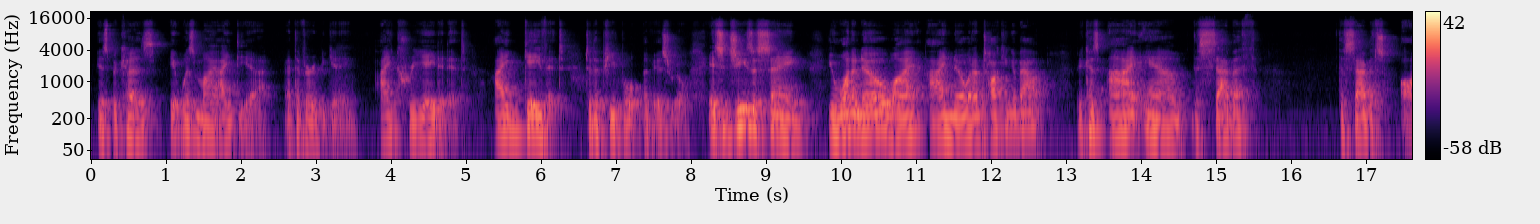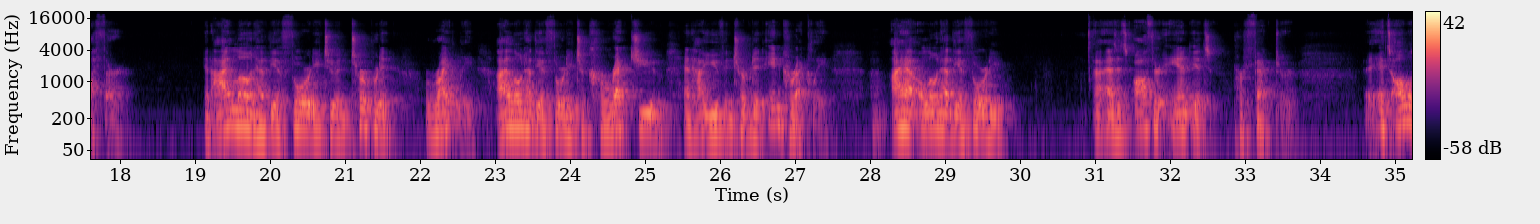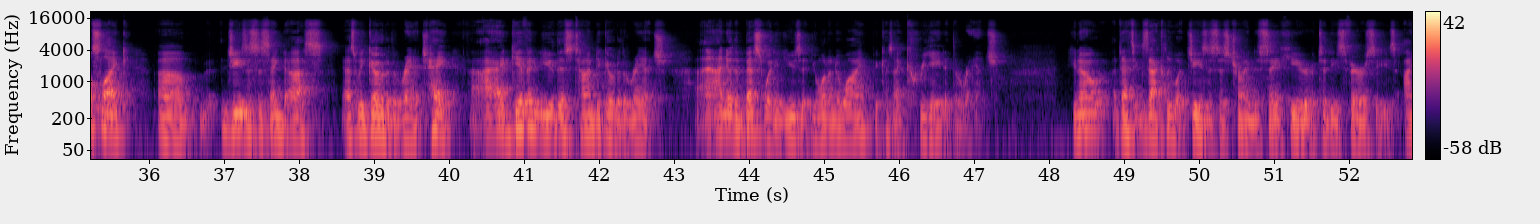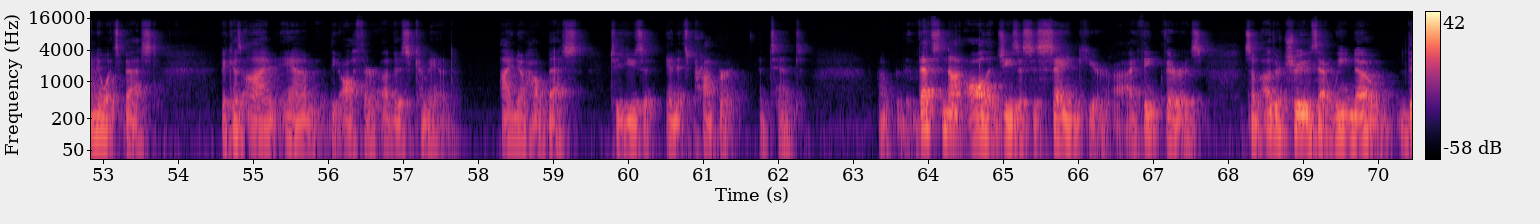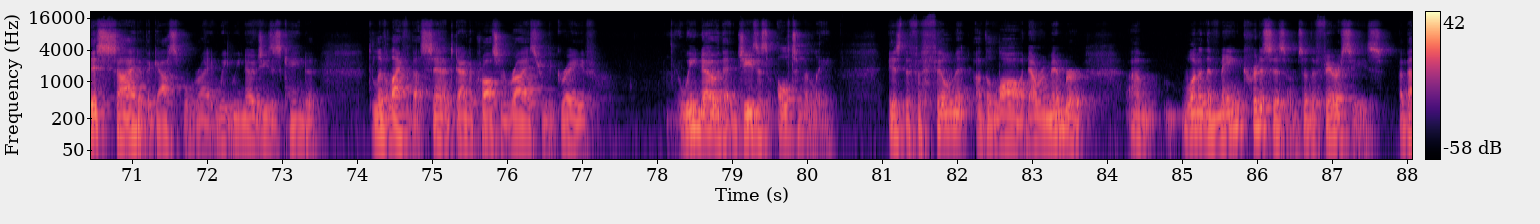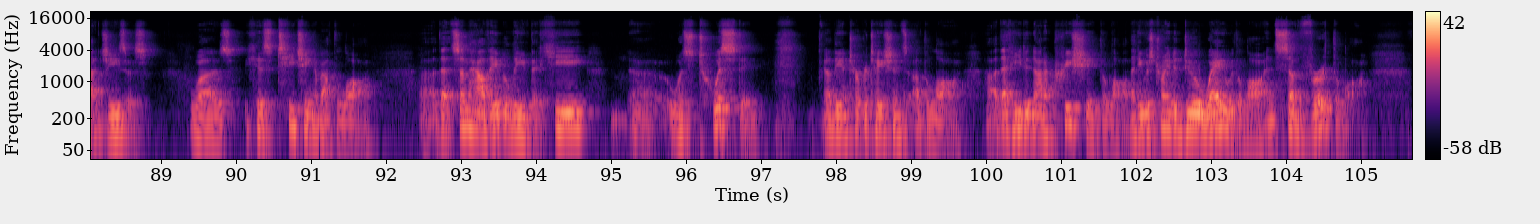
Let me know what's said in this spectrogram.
is because it was my idea at the very beginning. I created it. I gave it to the people of Israel. It's Jesus saying, You want to know why I know what I'm talking about? Because I am the Sabbath, the Sabbath's author. And I alone have the authority to interpret it rightly. I alone have the authority to correct you and how you've interpreted incorrectly. I alone have the authority uh, as its author and its perfecter. It's almost like um, Jesus is saying to us as we go to the ranch, Hey, I, I've given you this time to go to the ranch. I, know the best way to use it. You want to know why? Because I created the ranch. You know, that's exactly what Jesus is trying to say here to these Pharisees. I know what's best because I am the author of this command. I know how best to use it in its proper intent. Um, that's not all that Jesus is saying here. I think there is some other truths that we know this side of the gospel, right? We, we know Jesus came to, to live a life without sin, to die on the cross and rise from the grave. We know that Jesus ultimately is the fulfillment of the law. Now, remember, um, one of the main criticisms of the Pharisees about Jesus was his teaching about the law. Uh, that somehow they believed that he uh, was twisting uh, the interpretations of the law, uh, that he did not appreciate the law, that he was trying to do away with the law and subvert the law.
